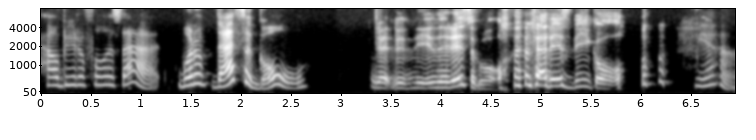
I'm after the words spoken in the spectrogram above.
how beautiful is that? What a that's a goal. it, it, it is a goal. that is the goal. yeah.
